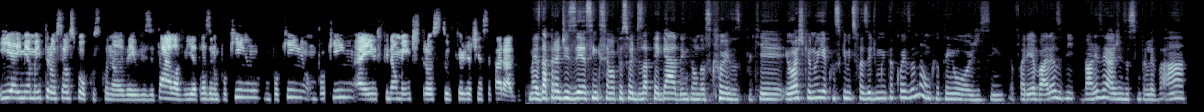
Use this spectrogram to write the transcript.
e aí minha mãe trouxe aos poucos. Quando ela veio visitar, ela ia trazendo um pouquinho, um pouquinho, um pouquinho, aí finalmente trouxe tudo que eu já tinha separado. Mas dá para dizer assim que você é uma pessoa desapegada então das coisas, porque eu acho que eu não ia conseguir me desfazer de muita coisa não que eu tenho hoje, assim. Eu faria várias várias viagens assim para levar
